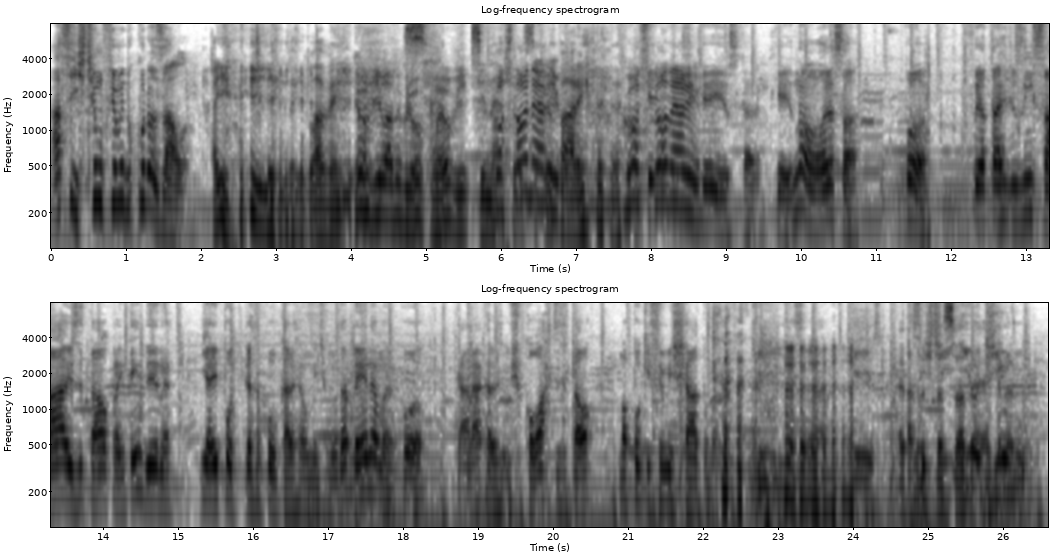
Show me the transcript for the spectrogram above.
Assisti um filme do Kurosawa. Aí. lá vem. Eu vi lá no grupo, eu vi. Cinéfilos, Gostou, né, amigo? Preparem. Gostou, que né, isso, amigo? Que isso, cara. Que... Não, olha só. Pô, fui atrás dos ensaios e tal, pra entender, né? E aí, pô, tu pensa, pô, o cara realmente manda bem, né, mano? Pô, caraca, os cortes e tal. Mas, pô, que filme chato, mano. Que isso, cara. Que isso. É Assisti década.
